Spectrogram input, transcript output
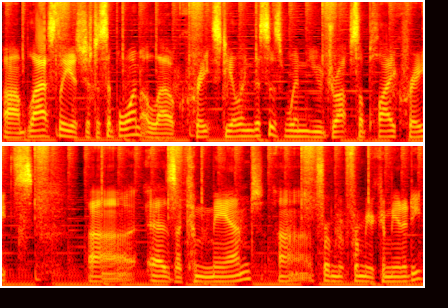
Um, lastly, is just a simple one allow crate stealing. This is when you drop supply crates uh, as a command uh, from, from your community,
